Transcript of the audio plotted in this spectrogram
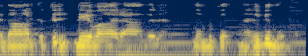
യഥാർത്ഥത്തിൽ ദൈവാരാധന നമുക്ക് നൽകുന്നുണ്ട്.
